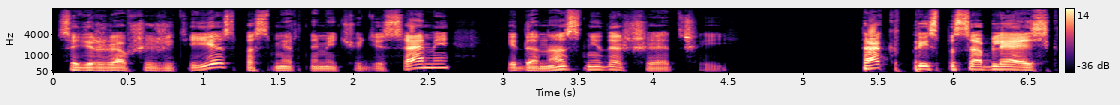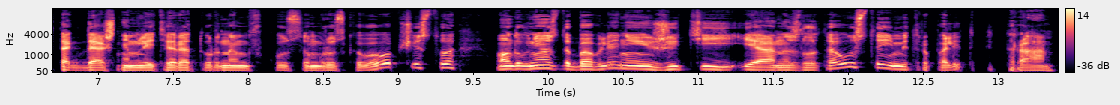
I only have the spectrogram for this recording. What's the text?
содержавшей житие с посмертными чудесами и до нас не дошедшей. Так, приспособляясь к тогдашним литературным вкусам русского общества, он внес добавление житий Иоанна Златоуста и митрополита Петра,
